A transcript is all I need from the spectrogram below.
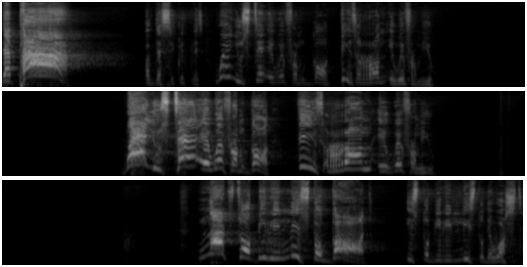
The power of the secret place. When you stay away from God, things run away from you. When you stay away from God, things run away from you. Not to be released to God is to be released to the worst.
